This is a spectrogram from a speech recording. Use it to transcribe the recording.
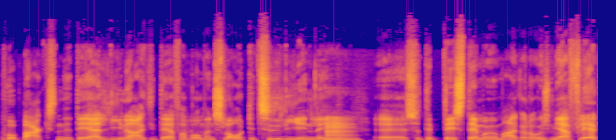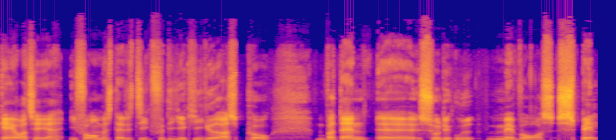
på baksene. Det er lige nøjagtigt derfor, hvor man slår det tidlige indlæg. Mm. Øh, så det, det stemmer jo meget godt overens. Men jeg har flere gaver til jer i form af statistik, fordi jeg kiggede også på, hvordan øh, så det ud med vores spil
